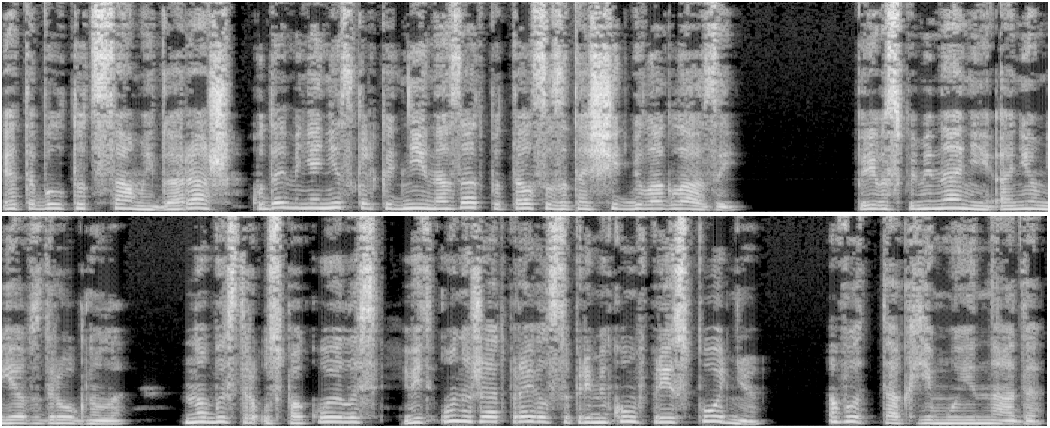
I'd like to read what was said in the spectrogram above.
Это был тот самый гараж, куда меня несколько дней назад пытался затащить белоглазый. При воспоминании о нем я вздрогнула, но быстро успокоилась, ведь он уже отправился прямиком в преисподнюю. Вот так ему и надо.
